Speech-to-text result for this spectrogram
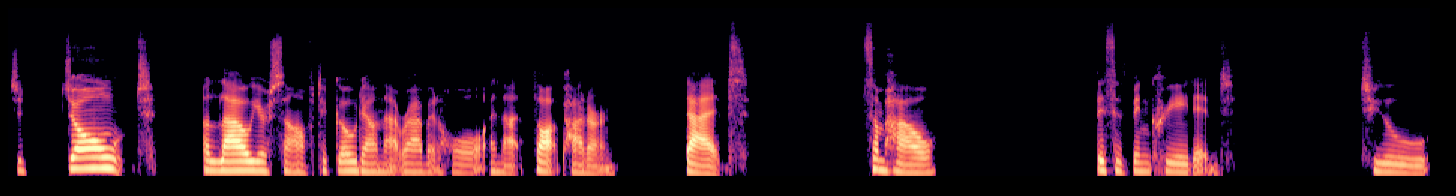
So don't allow yourself to go down that rabbit hole and that thought pattern that somehow this has been created to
